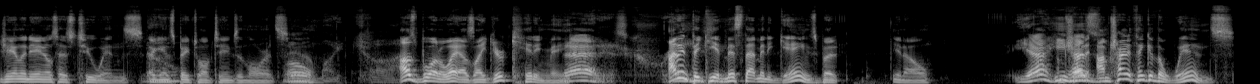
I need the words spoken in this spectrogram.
Jalen Daniels has two wins against Big 12 teams in Lawrence. oh Yeah. my god, I was blown away. I was like, you're kidding me. that is crazy. I didn't think he had missed that many games, but, you know, Yeah, he I'm trying, to, I'm trying to think of the wins.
